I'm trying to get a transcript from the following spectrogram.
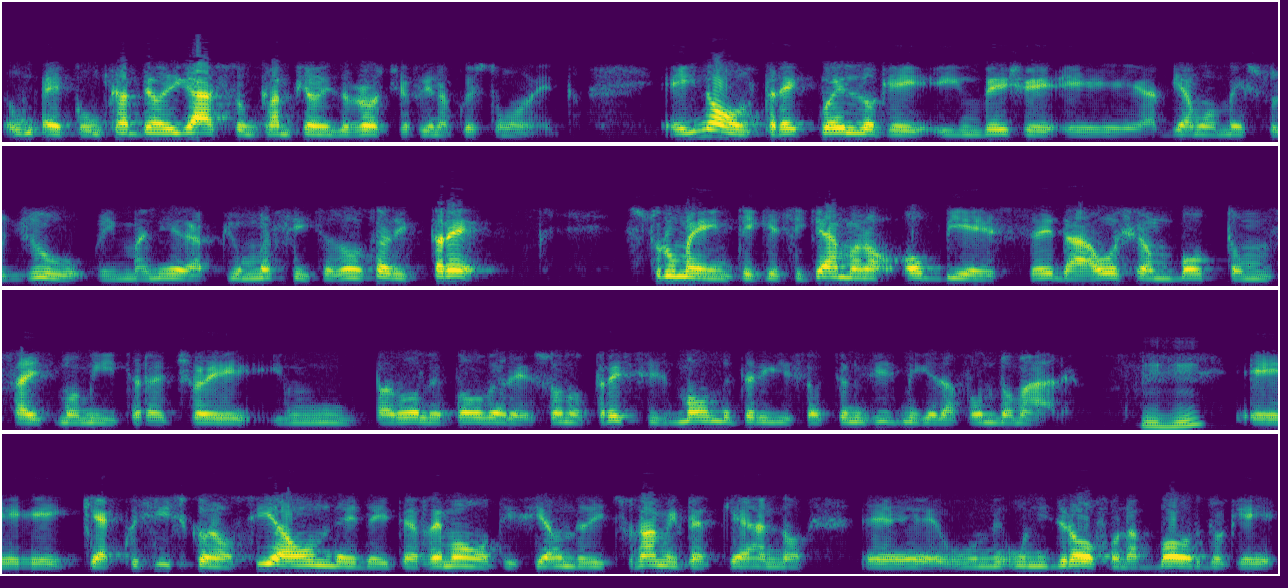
un, ecco, un campione di gas e un campione di roccia fino a questo momento. E inoltre quello che invece eh, abbiamo messo giù in maniera più massiccia sono stati tre strumenti che si chiamano OBS, da Ocean Bottom Seismometer, cioè in parole povere sono tre sismometri di stazioni sismiche da fondo mare. Uh-huh. Eh, che acquisiscono sia onde dei terremoti sia onde di tsunami perché hanno eh, un, un, idrofono a bordo che,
